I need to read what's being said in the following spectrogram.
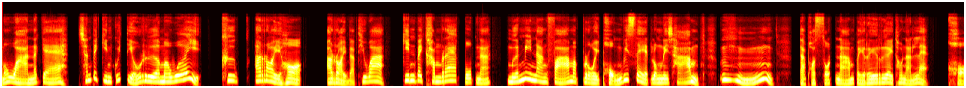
เมื่อวานนะแก ฉันไปกินก๋วยเตี๋ยวเรือมาเว้ย คืออร่อยเหาะ อร่อยแบบที่ว่า กินไปคำแรกปุ๊บนะ เหมือนมีนางฟ้ามาโปรยผงวิเศษลงในชาม อือหือ แต่พอซดน้ำไปเรื่อย ๆ เท่านั้นแหละ คอ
